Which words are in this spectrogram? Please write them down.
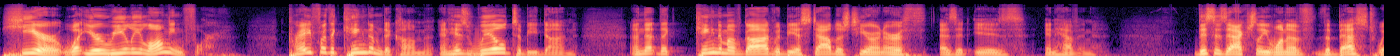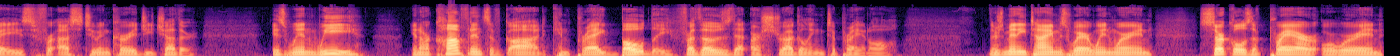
hear what you're really longing for. Pray for the kingdom to come and His will to be done, and that the kingdom of God would be established here on earth as it is in heaven. This is actually one of the best ways for us to encourage each other is when we in our confidence of God can pray boldly for those that are struggling to pray at all. There's many times where when we're in circles of prayer or we're in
